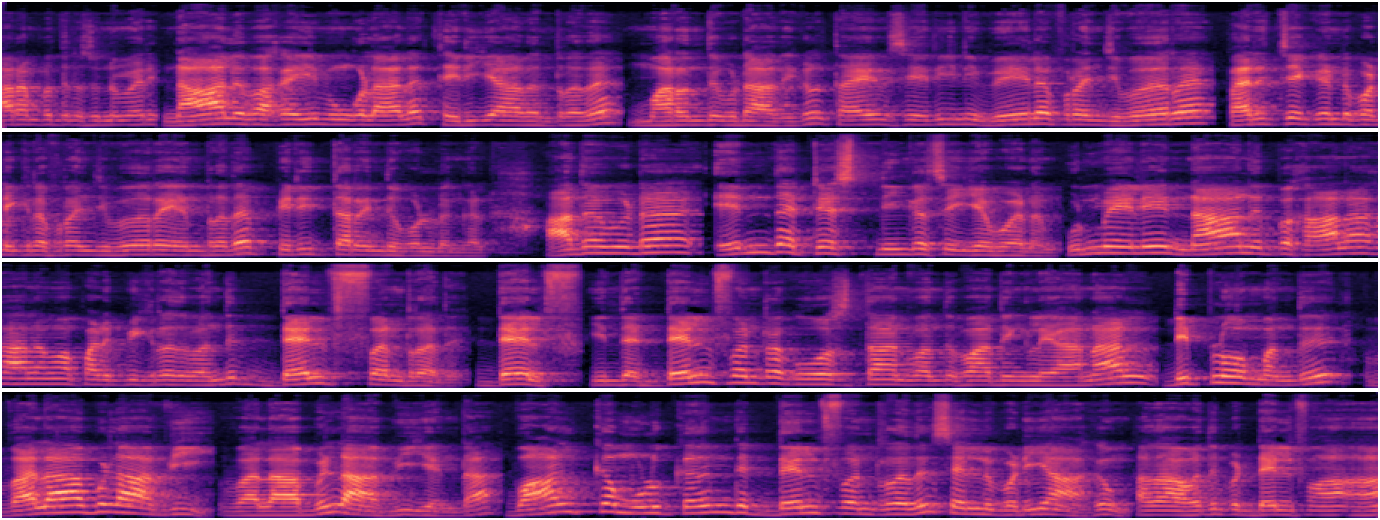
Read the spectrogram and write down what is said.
ஆரம்பத்தில் சொன்ன மாதிரி நாலு வகையும் உங்களால தெரியாதுன்றதை மறந்து விடாதீர்கள். தயவு செய்து இனி வேலை பிரெஞ்சு வேற பரீட்சை கண்டு படிக்கிற பிரெஞ்சு வேறு என்றதை பிரித்தறிந்து கொள்ளுங்கள். அதை விட எந்த டெஸ்ட் நீங்கள் செய்ய வேணும்? உண்மையிலேயே நான் இப்போ காலாகாலமாக படிப்பிக்கிறது வந்து டெல்ஃப் என்றது. டெல்ஃப் இந்த டெல்ஃப் என்ற கோர்ஸ் தான் வந்து பார்த்தீங்களே ஆனால் டிப்ளோம் வந்து வலாபிள் ஆவி வலாபிள் ஆவி என்றா வாழ்க்கை முழுக்க இந்த டெல்ஃப் என்றது செல்லுபடி ஆகும். அதாவது இப்போ டெல்ஃப் ஆ ஆ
